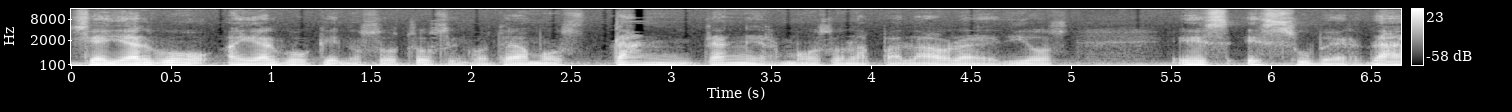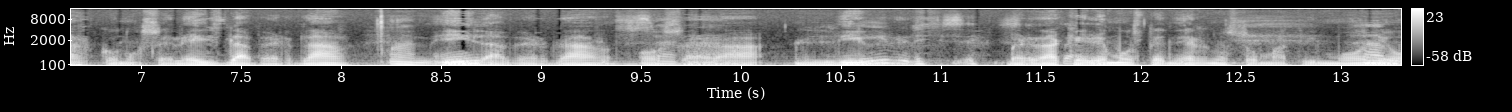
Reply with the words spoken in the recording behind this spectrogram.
Si hay algo, hay algo que nosotros encontramos tan, tan hermoso en la palabra de Dios, es, es su verdad. Conoceréis la verdad y la verdad os hará libres. ¿Verdad? Queremos tener nuestro matrimonio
